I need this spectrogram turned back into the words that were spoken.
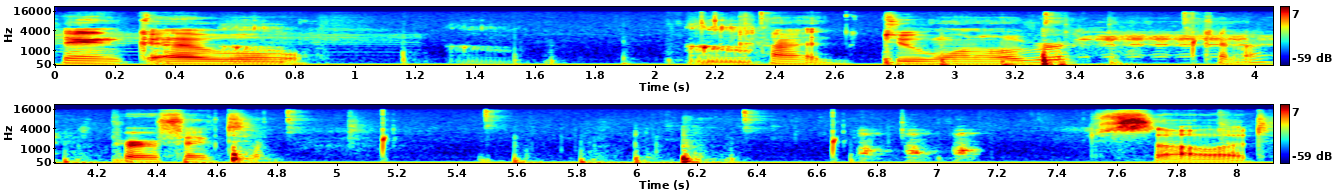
Think I will kind of do one over. Can I? Perfect. Solid.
